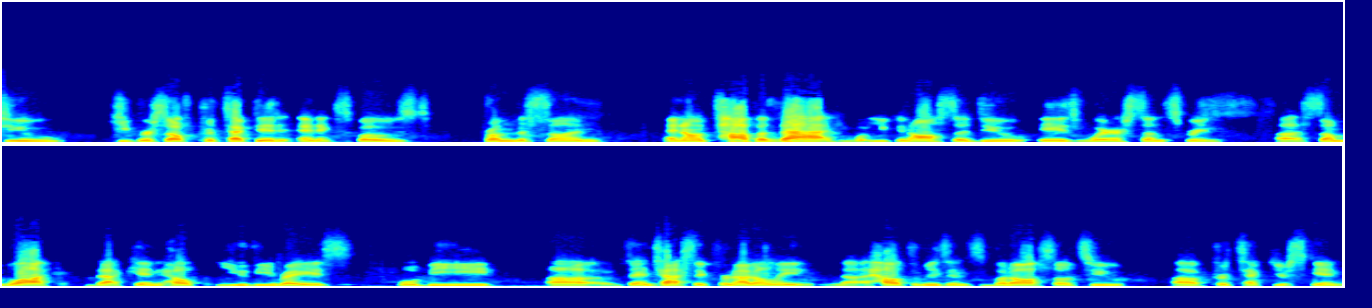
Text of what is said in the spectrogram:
to keep yourself protected and exposed from the sun. And on top of that, what you can also do is wear sunscreen. Uh, sunblock that can help UV rays will be uh, fantastic for not only uh, health reasons, but also to uh, protect your skin.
